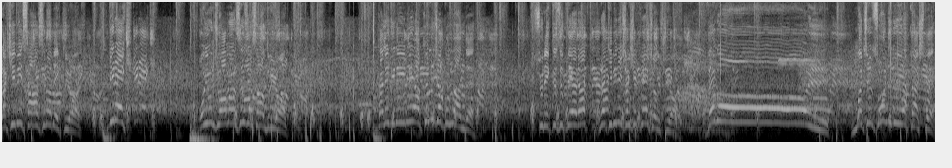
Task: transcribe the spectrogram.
Rakibi sahasına bekliyor. Direk. Oyuncu amansızca saldırıyor. Kale direğini akıllıca kullandı. Sürekli zıplayarak rakibini şaşırtmaya çalışıyor. Ve gol! Maçın son düdüğü yaklaştı.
